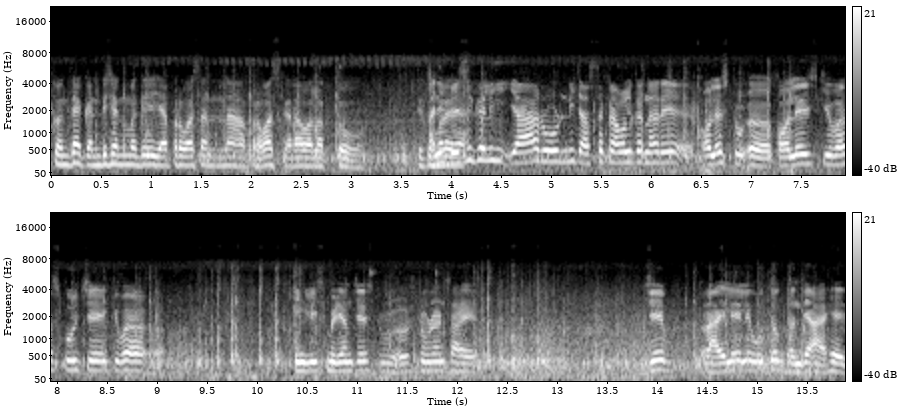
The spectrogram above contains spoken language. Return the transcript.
कोणत्या कंडिशनमध्ये या प्रवासांना प्रवास करावा लागतो? आणि बेसिकली या रोडनी जास्त ट्रॅव्हल करणारे कॉलेज कॉलेज किंवा स्कूलचे किंवा इंग्लिश मिडियमचे स्टु स्टुडंट्स आहेत. जे राहिलेले उद्योगधंदे आहेत.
